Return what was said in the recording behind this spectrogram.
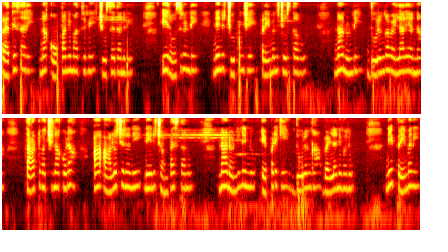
ప్రతిసారి నా కోపాన్ని మాత్రమే చూసేదానివి. ఈ రోజు నుండి నేను చూపించే ప్రేమని చూస్తావు. నా నుండి దూరంగా వెళ్ళాలి అన్న థాట్ వచ్చినా కూడా ఆ ఆలోచనని నేను చంపేస్తాను. నా నుండి నిన్ను ఎప్పటికీ దూరంగా వెళ్ళనివ్వను. నీ ప్రేమని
